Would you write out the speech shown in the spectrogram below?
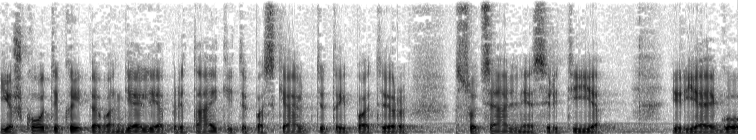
ieškoti, kaip Evangeliją pritaikyti, paskelbti taip pat ir socialinėje srityje. Ir jeigu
